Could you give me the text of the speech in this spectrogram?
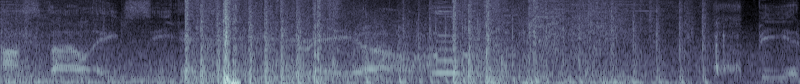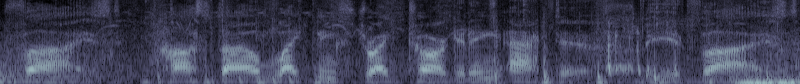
Hostile HCXD in your AO. Be advised. Hostile lightning strike targeting active. Be advised.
